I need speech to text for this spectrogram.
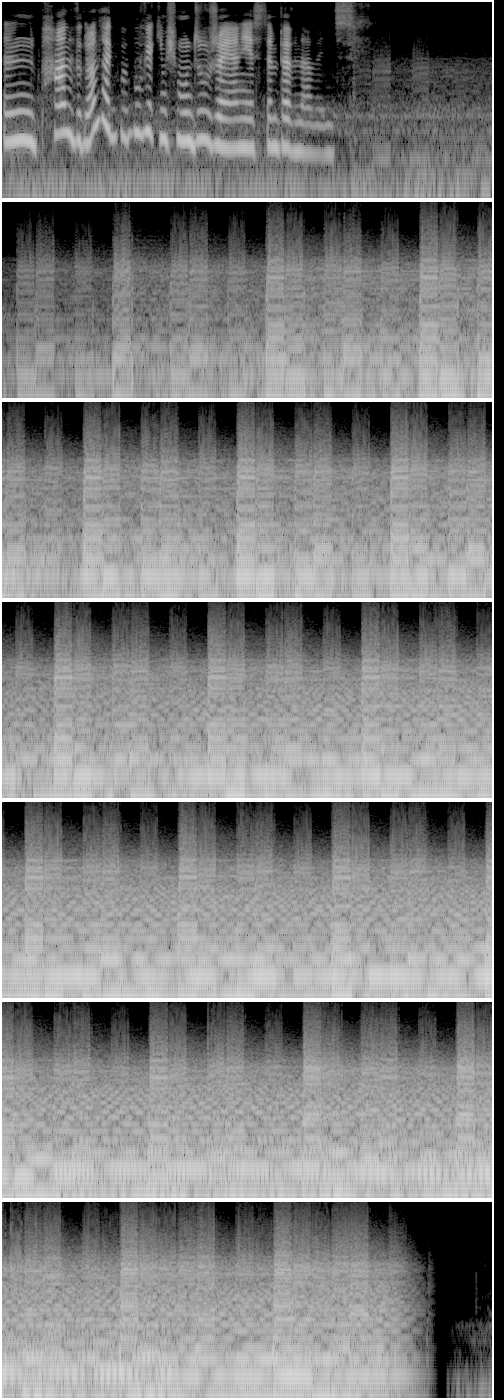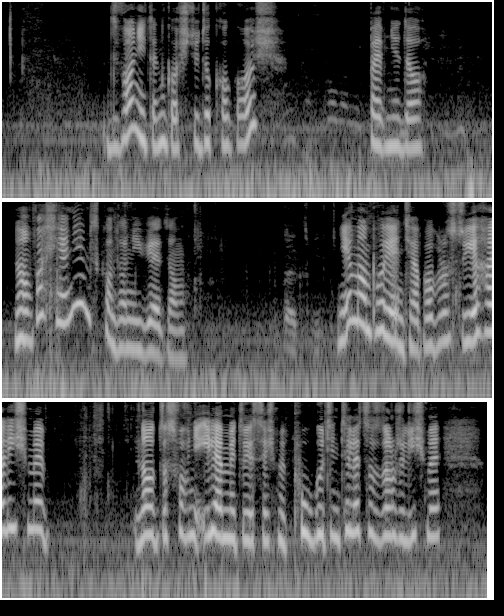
Ten pan wygląda jakby był w jakimś mundurze, ja nie jestem pewna, więc... Dzwoni ten gościu do kogoś. Pewnie do. No właśnie, ja nie wiem skąd oni wiedzą. Nie mam pojęcia, po prostu jechaliśmy. No dosłownie ile my tu jesteśmy? Pół godziny, tyle co zdążyliśmy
